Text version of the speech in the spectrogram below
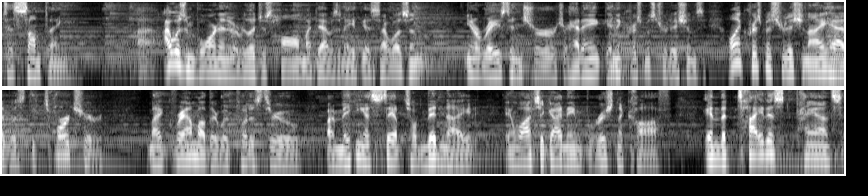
to something. Uh, I wasn't born into a religious home. My dad was an atheist. I wasn't, you know, raised in church or had any, any Christmas traditions. Only Christmas tradition I had was the torture my grandmother would put us through by making us stay up till midnight and watch a guy named Baryshnikov in the tightest pants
